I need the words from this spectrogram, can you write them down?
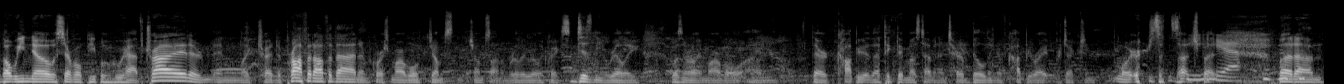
but we know several people who have tried and, and like tried to profit off of that. And of course, Marvel jumps jumps on them really, really quick. Disney really it wasn't really Marvel. Um, their copy. I think they must have an entire building of copyright protection lawyers and such. But Yeah. but um,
